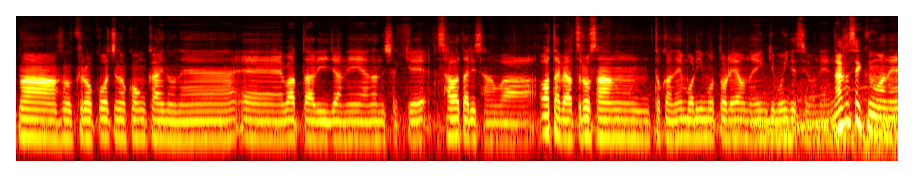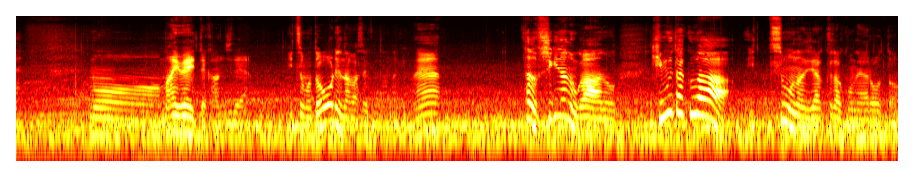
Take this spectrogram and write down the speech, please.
まあその黒コーチの今回のね、えー、渡りじゃねえや何でしたっけ？沢渡さんは渡部篤郎さんとかね森本レオの演技もいいですよね。永瀬君はねもうマイウェイって感じでいつも通りの永瀬君なんだけどね。ただ不思議なのがあのキムタクはいつも同じ役だこの野郎と。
